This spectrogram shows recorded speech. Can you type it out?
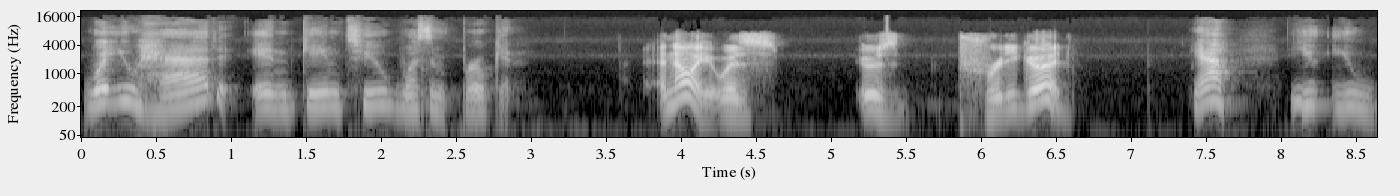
what you had in game two wasn't broken. And no, it was it was pretty good. Yeah, you you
